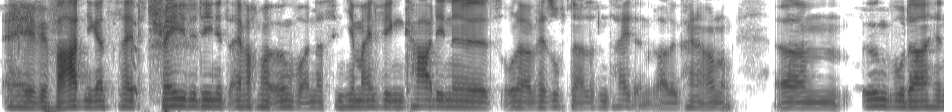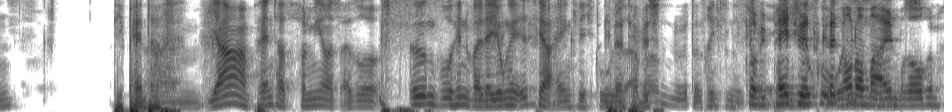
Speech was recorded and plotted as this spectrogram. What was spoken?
Ey, wir warten die ganze Zeit, trade den jetzt einfach mal irgendwo anders hin. Hier meinetwegen Cardinals oder wer sucht denn alles ein Tight End gerade? Keine Ahnung. Ähm, irgendwo dahin. die Panthers. Ähm, ja, Panthers von mir aus. Also irgendwo hin, weil der Junge ist ja eigentlich gut. In der aber Division wird das nicht ihn Ich glaube, die Njoku Patriots könnten auch noch mal einen brauchen.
